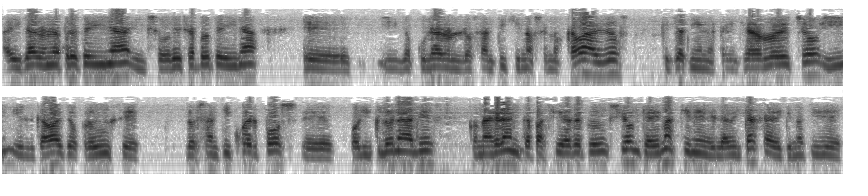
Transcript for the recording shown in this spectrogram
aislaron la proteína y sobre esa proteína eh, inocularon los antígenos en los caballos, que ya tienen la experiencia de haberlo hecho, y el caballo produce los anticuerpos eh, policlonales con una gran capacidad de reproducción, que además tiene la ventaja de que no tiene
